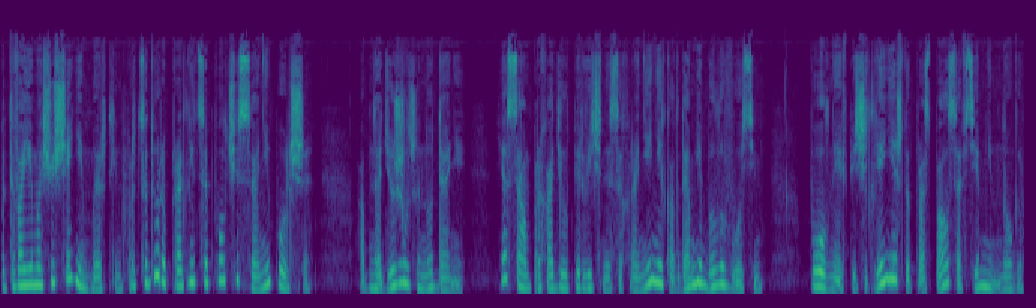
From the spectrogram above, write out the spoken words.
По твоим ощущениям, Мерткин, процедура продлится полчаса, не больше, обнадежил жену Дани. Я сам проходил первичное сохранение, когда мне было восемь. Полное впечатление, что проспал совсем немного.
